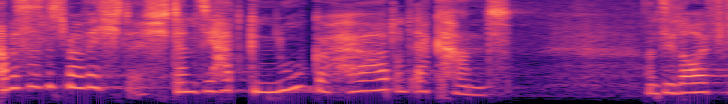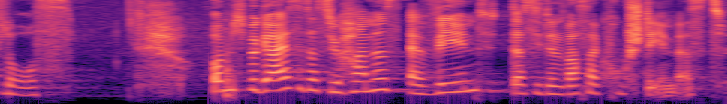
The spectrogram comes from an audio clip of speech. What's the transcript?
Aber es ist nicht mehr wichtig, denn sie hat genug gehört und erkannt. Und sie läuft los. Und mich begeistert, dass Johannes erwähnt, dass sie den Wasserkrug stehen lässt.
